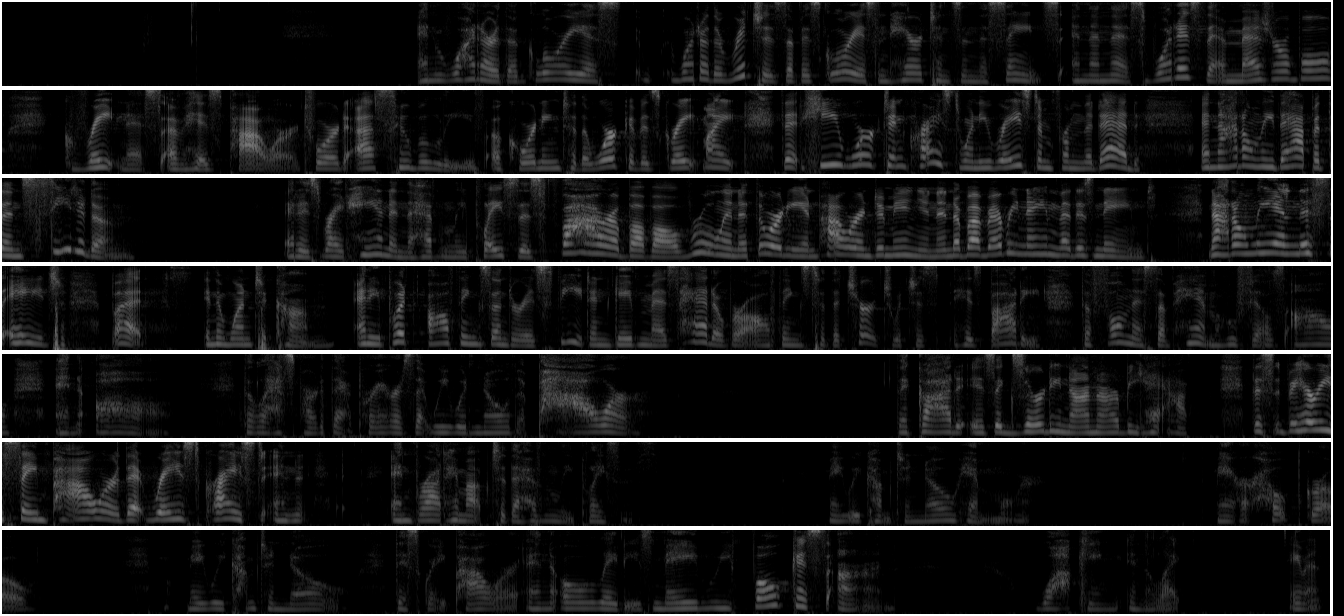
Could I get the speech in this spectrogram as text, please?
And what are the glorious, what are the riches of his glorious inheritance in the saints? And then this, what is the immeasurable greatness of his power toward us who believe, according to the work of his great might that he worked in Christ when he raised him from the dead? And not only that, but then seated him at his right hand in the heavenly places, far above all rule and authority and power and dominion, and above every name that is named, not only in this age, but in the one to come. And he put all things under his feet and gave him as head over all things to the church, which is his body, the fullness of him who fills all and all. The last part of that prayer is that we would know the power that God is exerting on our behalf. This very same power that raised Christ and, and brought him up to the heavenly places. May we come to know him more. May our hope grow May we come to know this great power. And oh, ladies, may we focus on walking in the light. Amen.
